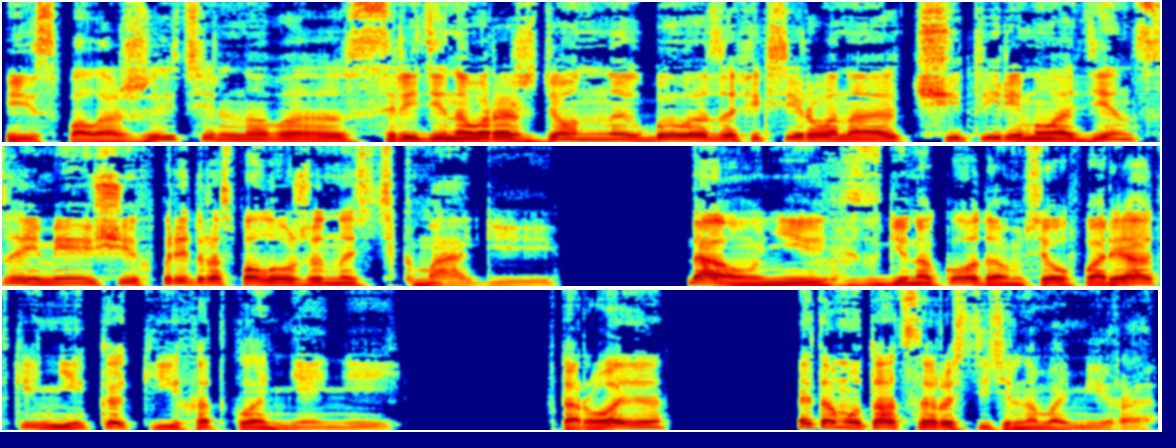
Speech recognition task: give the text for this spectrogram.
Из положительного среди новорожденных было зафиксировано четыре младенца, имеющих предрасположенность к магии. Да, у них с генокодом все в порядке, никаких отклонений. Второе — это мутация растительного мира.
